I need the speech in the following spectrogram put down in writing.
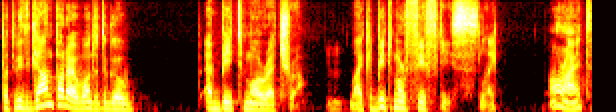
But with Gunpowder, I wanted to go a bit more retro, like a bit more 50s. Like, all right,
